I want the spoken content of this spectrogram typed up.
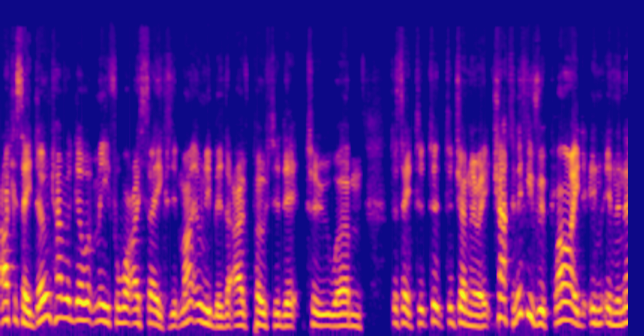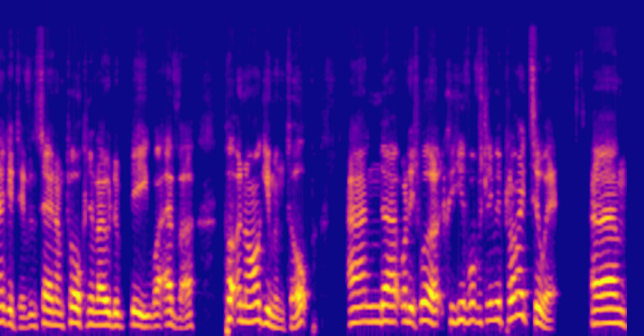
like I say, don't have a go at me for what I say because it might only be that I've posted it to um, to say to, to, to generate chat. And if you've replied in, in the negative and saying I'm talking a load of B, whatever, put an argument up and uh, well, it's worked because you've obviously replied to it. Um,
